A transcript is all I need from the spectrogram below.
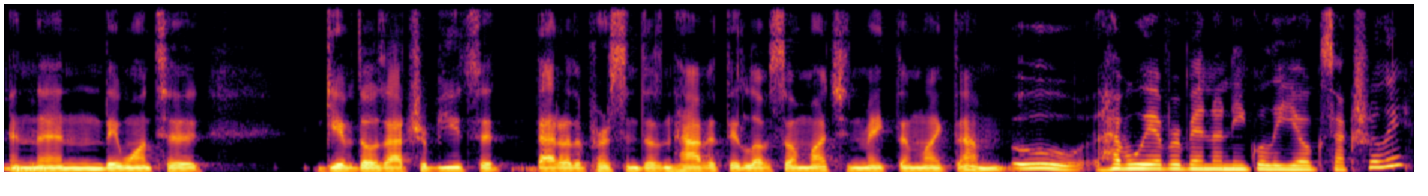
and mm-hmm. then they want to give those attributes that that other person doesn't have that they love so much and make them like them. Ooh, have we ever been unequally yoked sexually?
